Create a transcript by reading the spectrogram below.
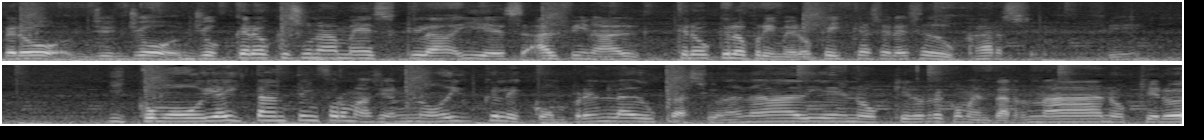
pero yo, yo, creo que es una mezcla y es al final, creo que lo primero que hay que hacer es educarse. Y como hoy hay tanta información, no digo que le compren la educación a nadie, no quiero recomendar nada, no quiero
